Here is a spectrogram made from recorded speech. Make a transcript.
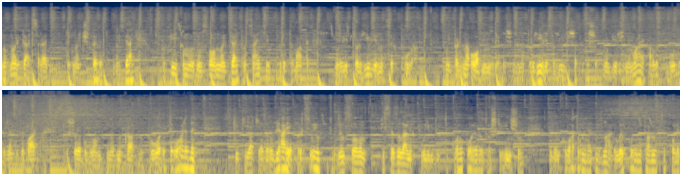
ну, 0,5 середньо, тут 0,4, тут 0,5 з копійками, одним словом, 0,5% будете мати від торгівлі на цих пулах. Ну, і на обміні, вірніше, не на торгівлі, торгівлі ще поки що на біржі немає, але буде вже незабаром, про що я буду вам неоднократно проводити огляди, скільки як я заробляю, як працюю. Одним словом, після зелених пулів йдуть такого кольору, трошки іншого. Зеленкуватого навіть не знаю, оливковий, напевно, це колір.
